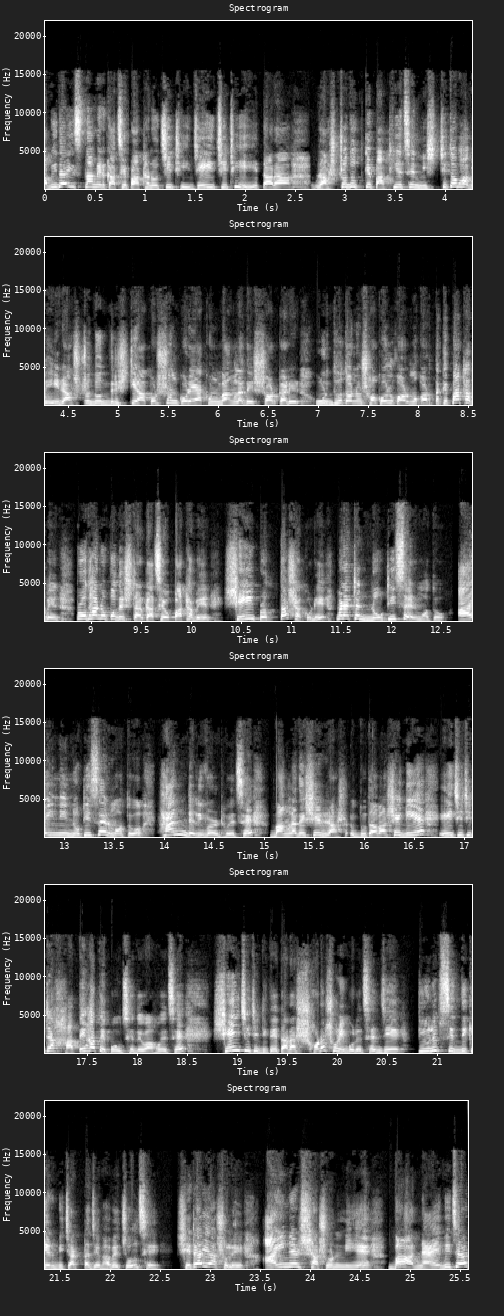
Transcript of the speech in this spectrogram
আবিদা ইসলামের কাছে পাঠানো চিঠি, যেই চিঠি তারা রাষ্ট্রদূতকে পাঠিয়েছেন, নিশ্চিতভাবেই রাষ্ট্রদূত দৃষ্টি আকর্ষণ করে এখন বাংলাদেশ সরকারের ঊর্ধ্বতন সকল কর্মকর্তাকে পাঠাবেন, প্রধান উপদেষ্টার কাছেও পাঠাবেন, সেই প্রত্যাশা করে মানে একটা নোটিশের মতো, আইনি নোটিশের মতো হ্যান্ড ডেলিভার্ড হয়েছে বাংলাদেশের দূতাবাসে গিয়ে এই চিঠিটা হাতে হাতে পৌঁছে দেওয়া হয়েছে। সেই চিঠিটিতে তারা সরাসরি বলেছেন যে, টিউলিপ সিদ্দিকের বিচারটা যেভাবে চলছে, সেটাই আসলে আইনের শাসন নিয়ে বা ন্যায় বিচার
